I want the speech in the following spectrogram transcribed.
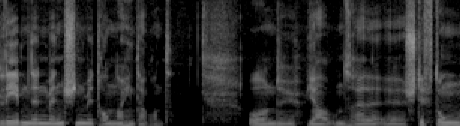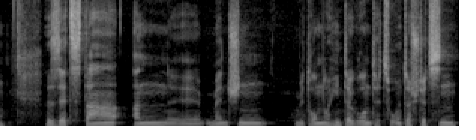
lebenden Menschen mit Romno-Hintergrund. Und äh, ja, unsere äh, Stiftung setzt da an, äh, Menschen mit Romno-Hintergrund zu unterstützen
